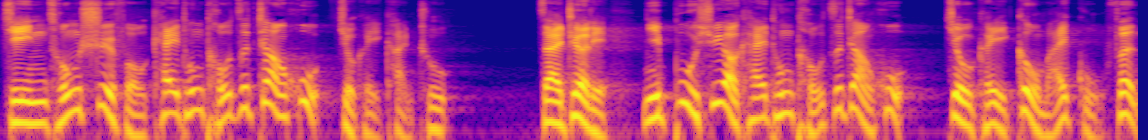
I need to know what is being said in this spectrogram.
仅从是否开通投资账户就可以看出。在这里，你不需要开通投资账户就可以购买股份。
